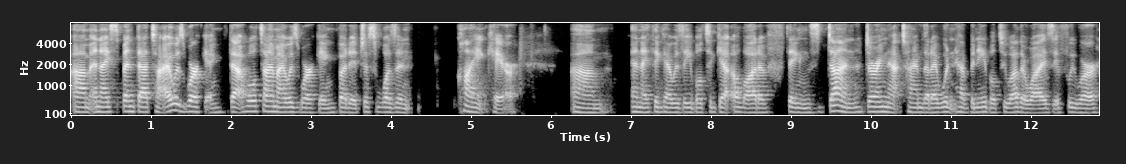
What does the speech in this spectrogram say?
Um, and I spent that time, I was working that whole time I was working, but it just wasn't client care. Um, and I think I was able to get a lot of things done during that time that I wouldn't have been able to otherwise if we were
